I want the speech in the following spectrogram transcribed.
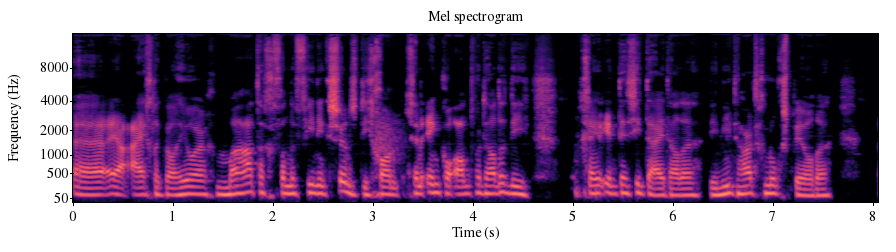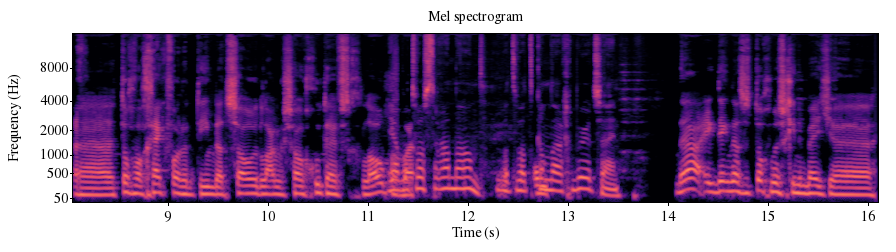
uh, ja, eigenlijk wel heel erg matig van de Phoenix Suns. Die gewoon geen enkel antwoord hadden. Die geen intensiteit hadden. Die niet hard genoeg speelden. Uh, toch wel gek voor een team dat zo lang zo goed heeft gelopen. Ja, wat was er aan de hand? Wat, wat kan Om, daar gebeurd zijn? Nou, ik denk dat ze toch misschien een beetje uh,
